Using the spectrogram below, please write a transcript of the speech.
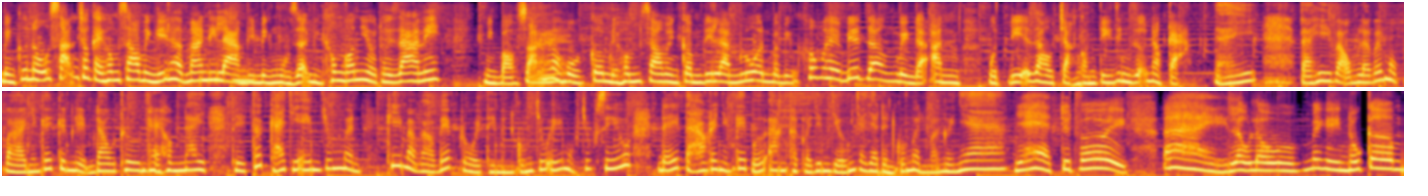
mình cứ nấu sẵn cho ngày hôm sau mình nghĩ là mang đi làm vì mình ngủ dậy mình không có nhiều thời gian ý. Mình bỏ sẵn vào hộp cơm để hôm sau mình cầm đi làm luôn mà mình không hề biết rằng mình đã ăn một đĩa rau chẳng còn tí dinh dưỡng nào cả. Đấy, và hy vọng là với một vài những cái kinh nghiệm đau thương ngày hôm nay thì tất cả chị em chúng mình khi mà vào bếp rồi thì mình cũng chú ý một chút xíu để tạo ra những cái bữa ăn thật là dinh dưỡng cho gia đình của mình mọi người nha. Yeah, tuyệt vời. Ai, lâu lâu mình nấu cơm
